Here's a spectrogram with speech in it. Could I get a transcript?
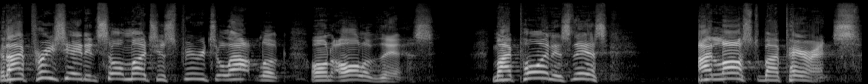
And I appreciated so much his spiritual outlook on all of this. My point is this I lost my parents.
